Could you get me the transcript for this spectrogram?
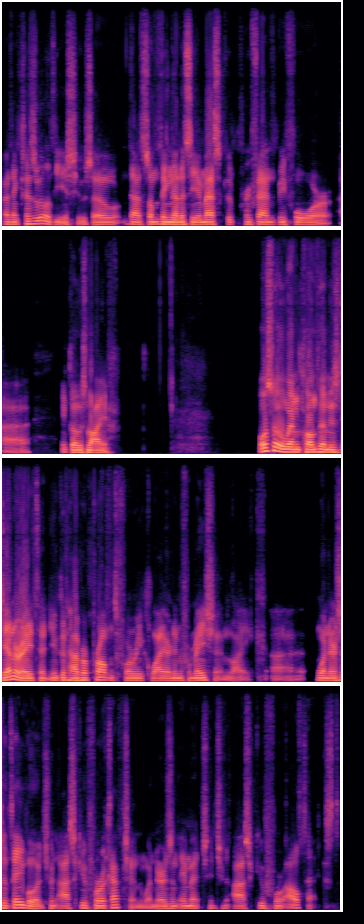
an accessibility issue. So that's something that a CMS could prevent before uh, it goes live. Also, when content is generated, you could have a prompt for required information. Like uh, when there's a table, it should ask you for a caption. When there's an image, it should ask you for alt text.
